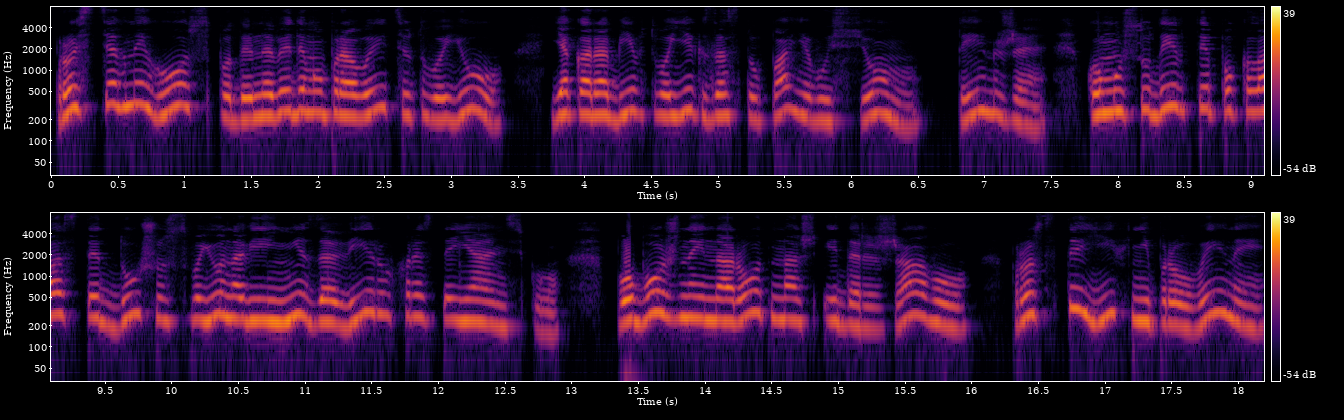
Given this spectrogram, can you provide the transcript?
Простягни, Господи, невидиму правицю Твою, яка рабів Твоїх заступає в усьому, тим же, кому судив ти покласти душу свою на війні за віру християнську, побожний народ наш і державу, прости їхні провини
